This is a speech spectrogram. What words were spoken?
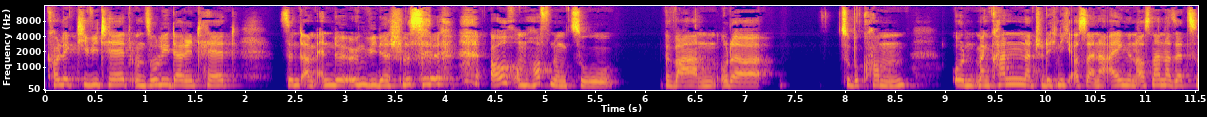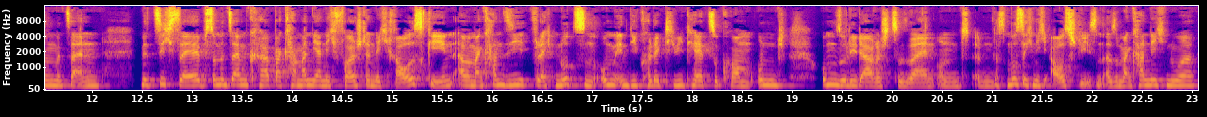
Kollektivität und Solidarität sind am Ende irgendwie der Schlüssel, auch um Hoffnung zu bewahren oder zu bekommen. Und man kann natürlich nicht aus seiner eigenen Auseinandersetzung mit seinen, mit sich selbst und mit seinem Körper kann man ja nicht vollständig rausgehen, aber man kann sie vielleicht nutzen, um in die Kollektivität zu kommen und um solidarisch zu sein. Und ähm, das muss sich nicht ausschließen. Also man kann nicht nur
